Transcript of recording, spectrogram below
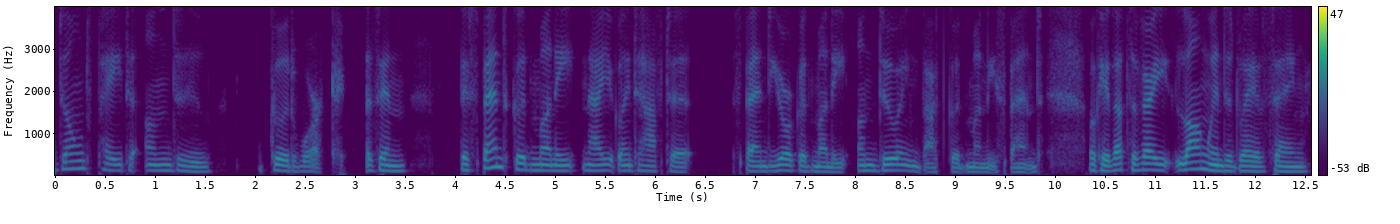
Don't pay to undo good work. As in, they've spent good money, now you're going to have to spend your good money undoing that good money spend. Okay, that's a very long winded way of saying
